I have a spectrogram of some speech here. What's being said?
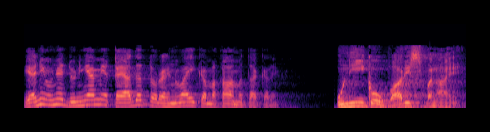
یعنی انہیں دنیا میں قیادت اور رہنمائی کا مقام عطا کریں۔ انہی کو وارث بنائیں۔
